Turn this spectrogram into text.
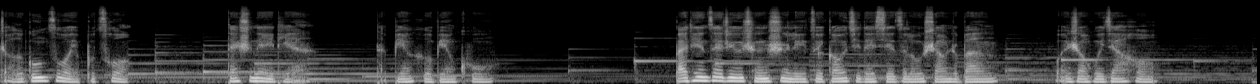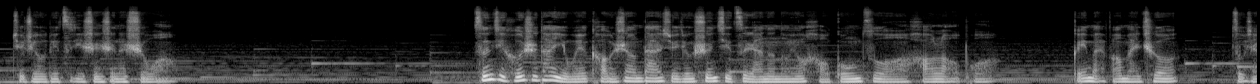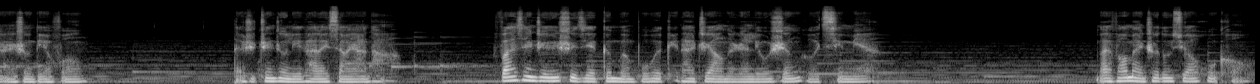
找的工作也不错，但是那一天，他边喝边哭。白天在这个城市里最高级的写字楼上着班，晚上回家后，却只有对自己深深的失望。曾几何时，他以为考上大学就顺其自然的能有好工作、好老婆，可以买房买车，走向人生巅峰。但是真正离开了象牙塔。发现这个世界根本不会给他这样的人留任何情面。买房买车都需要户口，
